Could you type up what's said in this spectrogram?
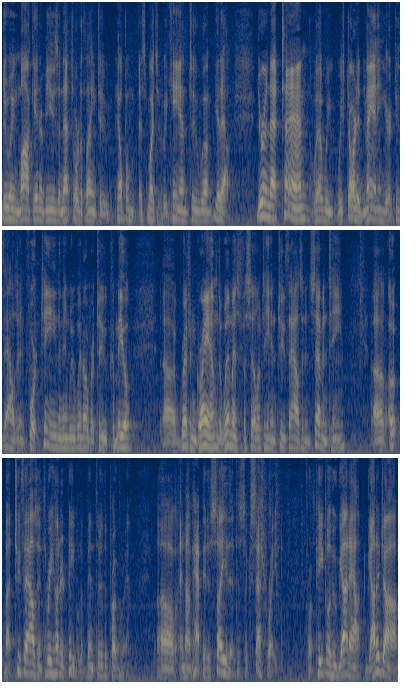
doing mock interviews and that sort of thing to help them as much as we can to um, get out. During that time, well, we, we started Manning here in 2014, and then we went over to Camille uh, Griffin Graham, the women's facility, in 2017. Uh, about 2,300 people have been through the program. Uh, and I'm happy to say that the success rate for people who got out, got a job,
